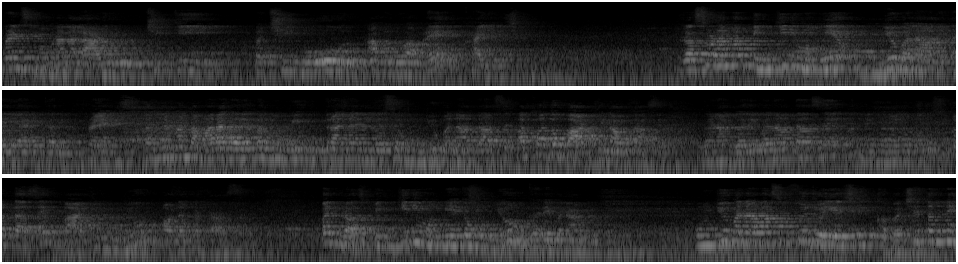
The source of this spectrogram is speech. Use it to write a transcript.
ફ્રેન્ડ્સ મમરાના લાડુ, ચીકી, પછી બોર, આ બધું આપણે ખાઈએ છીએ. રસોડામાં પિંકીની મમ્મીએ ઊંધિયું બનાવવાની તૈયારી કરી. ફ્રેન્ડ્સ તમને પણ તમારા ઘરે પણ મમ્મી ઉત્તરાયણના દિવસે ઊંધિયું બનાવતા હશે અથવા તો બહારથી લાવતા હશે. ઘણા ઘરે બનાવતા હશે અને ઘણા લોકો તો શું કરતા હશે બહારથી ઊંધિયું ઓર્ડર કરતા હશે પણ રસ પિંકીની મમ્મીએ તો ઊંધિયું ઘરે બનાવ્યું હતું ઊંધિયું બનાવવા શું શું જોઈએ છે? ખબર છે તમને?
